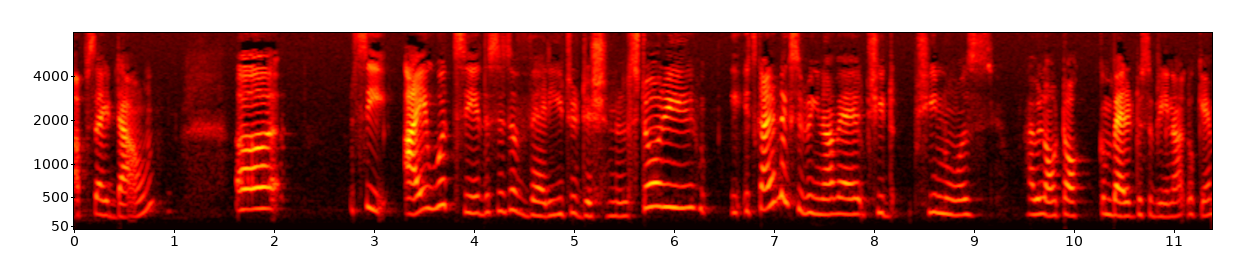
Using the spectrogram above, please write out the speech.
upside down uh, see, I would say this is a very traditional story. It's kind of like Sabrina, where she she knows. I will not talk compare it to Sabrina. Okay,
